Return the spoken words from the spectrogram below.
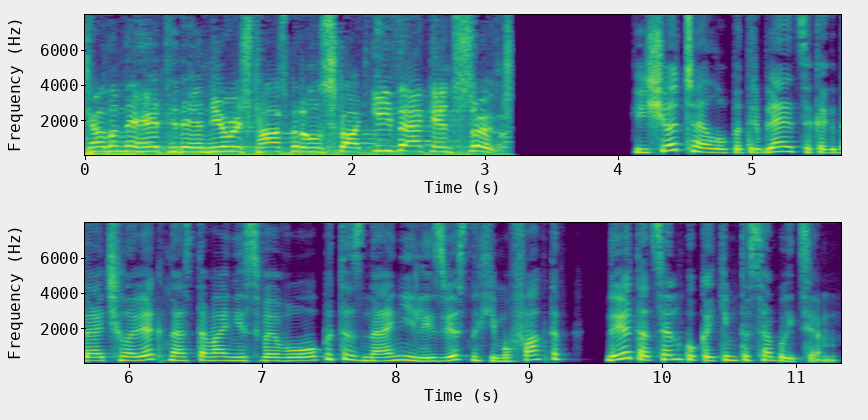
Tell them to head to their nearest hospital and start evac and search. Еще tell употребляется, когда человек на основании своего опыта, знаний или известных ему фактов дает оценку каким-то событиям.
